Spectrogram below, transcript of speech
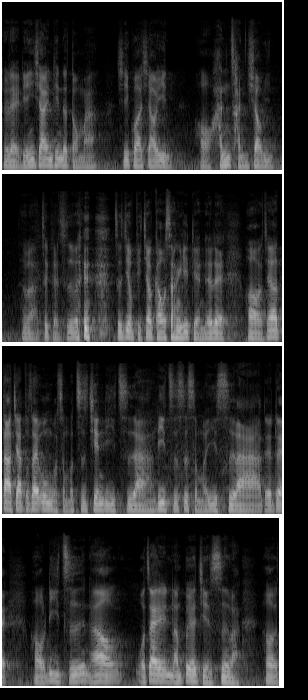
对不对？涟漪效应听得懂吗？西瓜效应，哦，寒蝉效应。是吧？这个是，不 是这就比较高尚一点，对不对？哦，这样大家都在问我什么知见荔枝啊？荔枝是什么意思啦？对不对？哦，荔枝，然后我在南部有解释嘛。哦，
